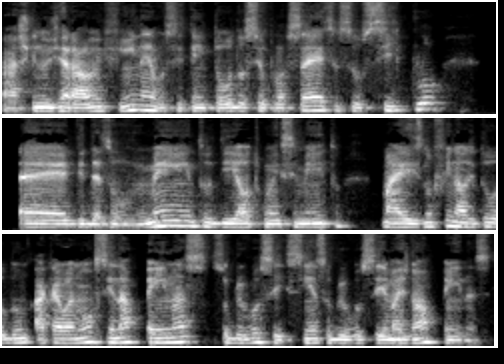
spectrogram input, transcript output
Eu acho que, no geral, enfim, né, você tem todo o seu processo, o seu ciclo é, de desenvolvimento, de autoconhecimento, mas no final de tudo acaba não sendo apenas sobre você. Sim, é sobre você, mas não apenas.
